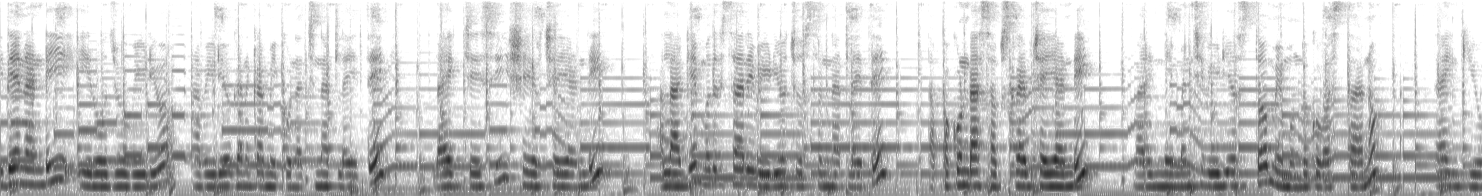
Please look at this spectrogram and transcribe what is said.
ఇదేనండి ఈరోజు వీడియో. ఆ వీడియో కనుక మీకు నచ్చినట్లయితే లైక్ చేసి షేర్ చేయండి. అలాగే మొదటిసారి వీడియో చూస్తున్నట్లయితే తప్పకుండా సబ్స్క్రైబ్ చేయండి. మరిన్ని మంచి వీడియోస్తో మీ ముందుకు వస్తాను. థ్యాంక్ యూ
